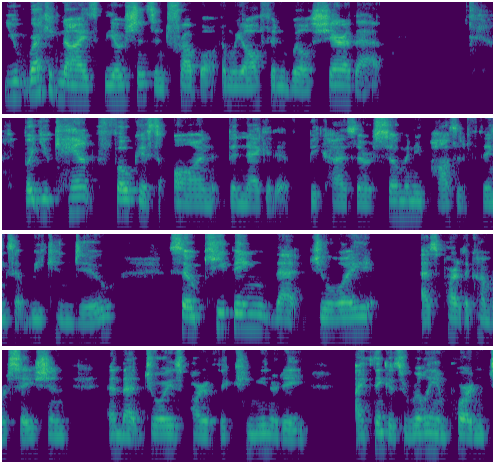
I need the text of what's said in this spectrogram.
you recognize the ocean's in trouble, and we often will share that. But you can't focus on the negative because there are so many positive things that we can do. So, keeping that joy as part of the conversation and that joy as part of the community, I think is really important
